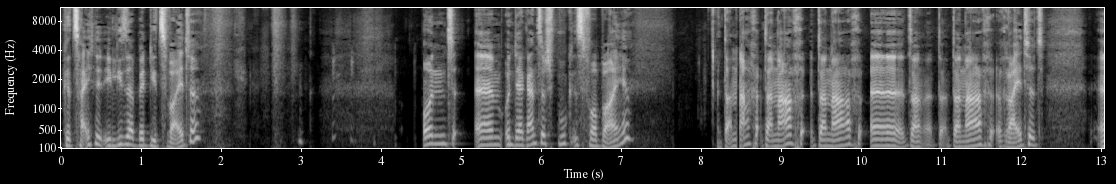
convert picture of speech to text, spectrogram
gezeichnet Elisabeth II. Und, ähm, und der ganze Spuk ist vorbei. Danach, danach, danach, äh, da, da, danach reitet, äh,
